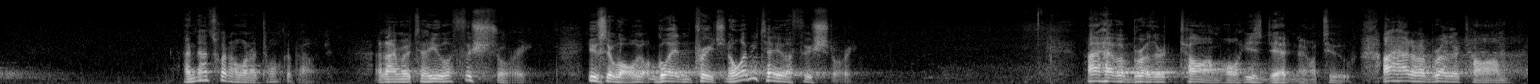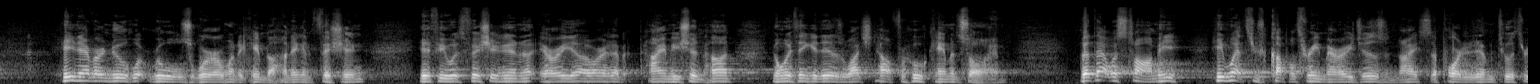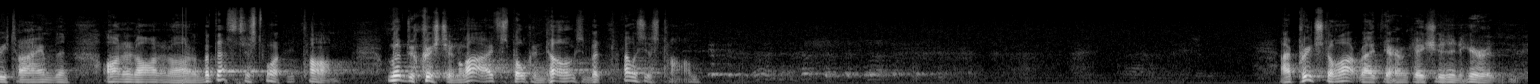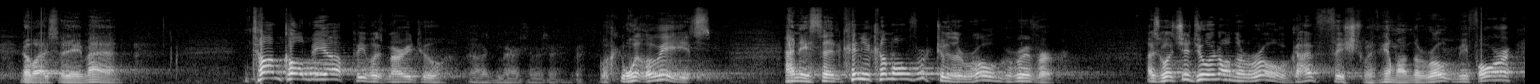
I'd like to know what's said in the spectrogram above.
And that's what I want to talk about and I'm going to tell you a fish story. You say, well, go ahead and preach. No, let me tell you a fish story. I have a brother, Tom. Oh, he's dead now, too. I had a brother, Tom. He never knew what rules were when it came to hunting and fishing. If he was fishing in an area or at a time he shouldn't hunt, the only thing he did is watch out for who came and saw him. But that was Tom. He, he went through a couple, three marriages, and I supported him two or three times, and on and on and on. But that's just what Tom lived a Christian life, spoke in tongues, but I was just Tom. I preached a lot right there in case you didn't hear it. Nobody said amen. Tom called me up. He was married to uh, married to Louise. And he said, Can you come over to the Rogue River? I said, What you doing on the Rogue? I've fished with him on the Rogue before.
